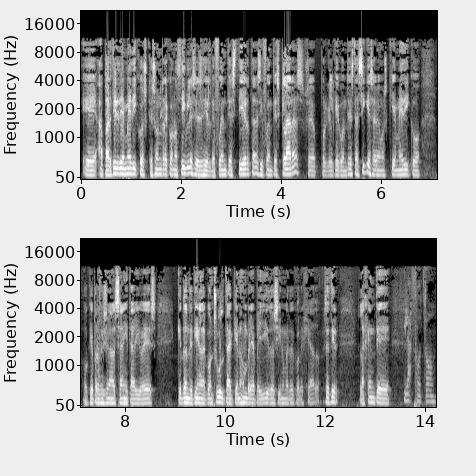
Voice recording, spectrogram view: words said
eh, a partir de médicos que son reconocibles, es decir, de fuentes ciertas y fuentes claras, o sea, porque el que contesta sí que sabemos qué médico o qué profesional sanitario es, que dónde tiene la consulta, qué nombre, apellidos y número de colegiado. Es decir, la gente, Y la foto.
